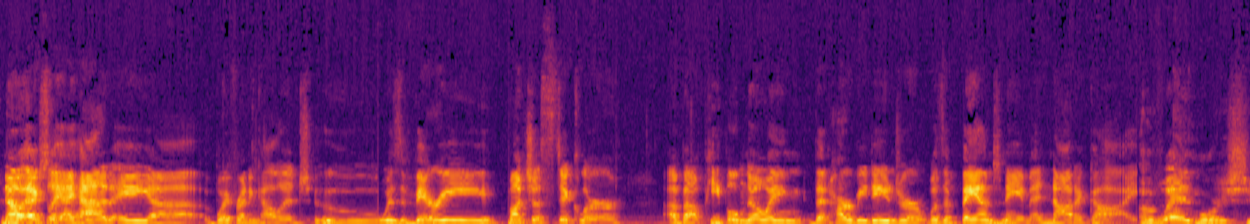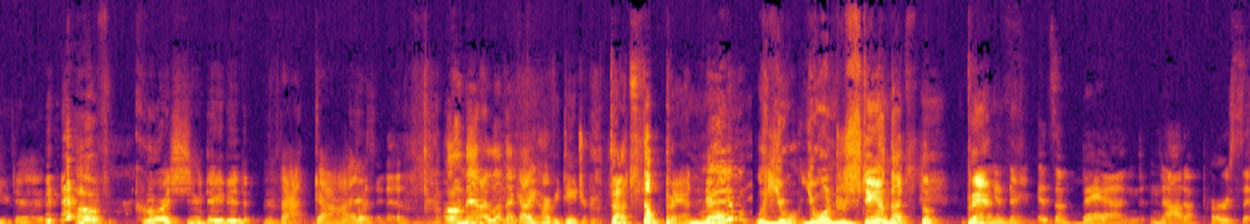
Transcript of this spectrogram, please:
No, actually, I had a uh, boyfriend in college who was very much a stickler about people knowing that Harvey Danger was a band name and not a guy. Of when course you did. of course you dated that of guy. course I did. Oh man, I love that guy Harvey Danger. That's the band name? Well, you you understand that's the band It's, name. it's a band, not a person.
